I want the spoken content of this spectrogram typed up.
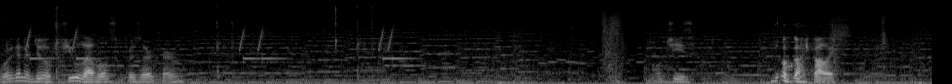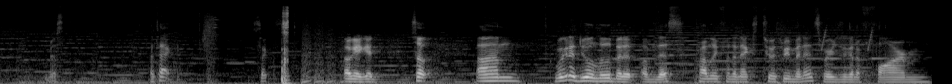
We're gonna do a few levels, Berserker. Oh, jeez. Oh, gosh, golly. Missed. Attack. Six. Okay, good. So, um, we're gonna do a little bit of this, probably for the next two or three minutes. We're just gonna farm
